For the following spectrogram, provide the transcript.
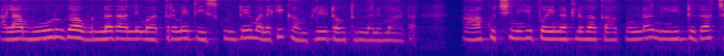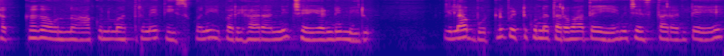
అలా మూడుగా ఉన్నదాన్ని మాత్రమే తీసుకుంటే మనకి కంప్లీట్ అవుతుందన్నమాట. ఆకు చినిగిపోయినట్లుగా కాకుండా నీట్గా చక్కగా ఉన్న ఆకును మాత్రమే తీసుకొని ఈ పరిహారాన్ని చేయండి మీరు. ఇలా బొట్లు పెట్టుకున్న తర్వాత ఏమి చేస్తారంటే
